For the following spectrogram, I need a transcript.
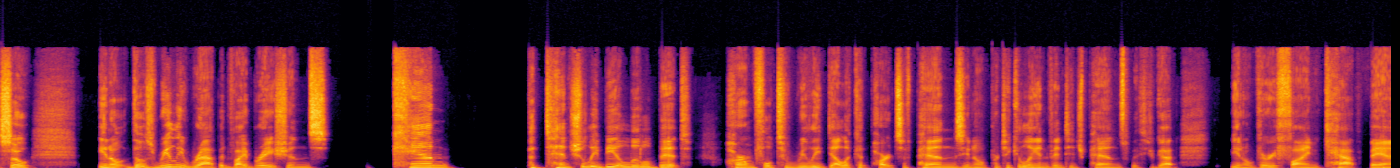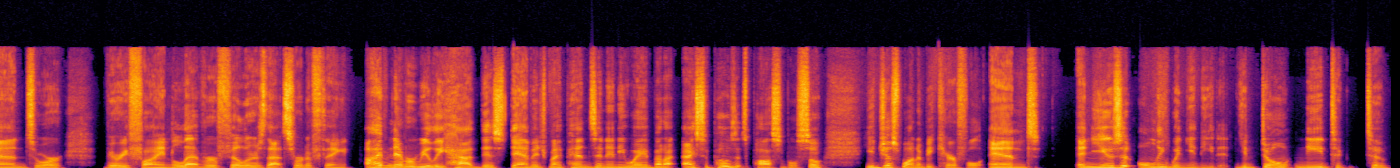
So, you know, those really rapid vibrations can potentially be a little bit harmful to really delicate parts of pens, you know, particularly in vintage pens with you've got you know, very fine cap bands or very fine lever fillers, that sort of thing. I've never really had this damage my pens in any way, but I, I suppose it's possible. So you just want to be careful and and use it only when you need it. You don't need to to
